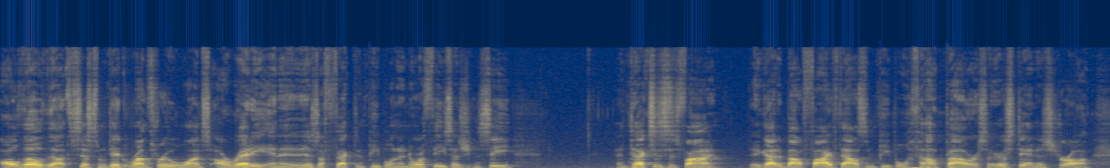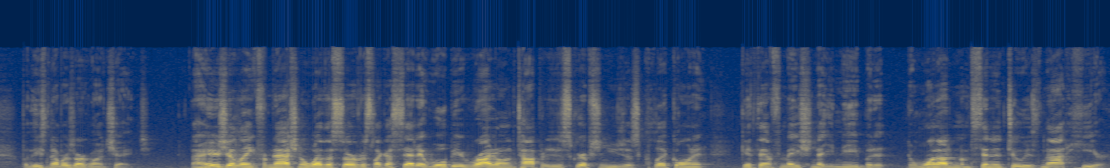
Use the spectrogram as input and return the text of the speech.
Although the system did run through once already and it is affecting people in the Northeast, as you can see. And Texas is fine. They got about 5,000 people without power, so they're standing strong. But these numbers are going to change. Now, here's your link from National Weather Service. Like I said, it will be right on the top of the description. You just click on it, get the information that you need. But it, the one I'm sending it to is not here.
